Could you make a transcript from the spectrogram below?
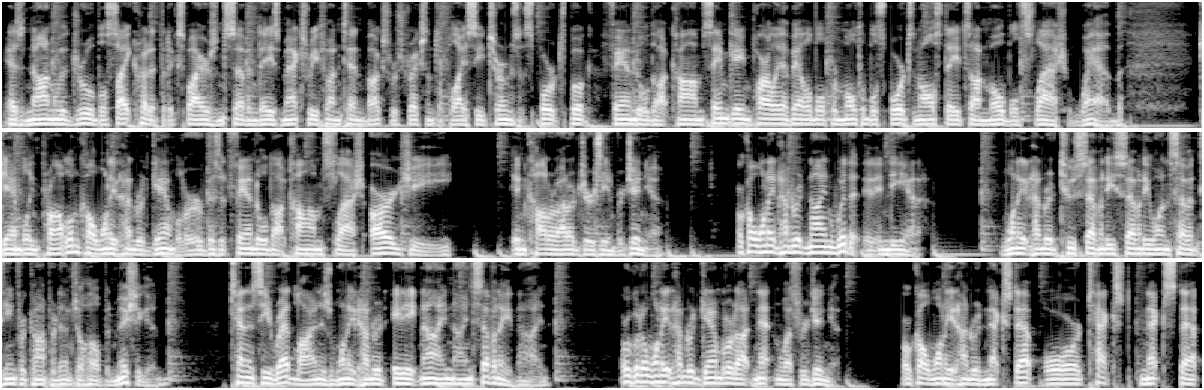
as non-withdrawable site credit that expires in seven days. Max refund 10 bucks. Restrictions apply. See terms at sportsbookfanduel.com. Same game parlay available for multiple sports in all states on mobile slash web. Gambling problem? Call 1-800-GAMBLER. Visit fanduel.com slash RG in Colorado, Jersey, and Virginia. Or call 1-800-9-WITH-IT in Indiana. 1-800-270-7117 for confidential help in Michigan. Tennessee Red Line is 1-800-889-9789. Or go to 1-800-GAMBLER.net in West Virginia or call 1-800-NEXT-STEP or text NEXT STEP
